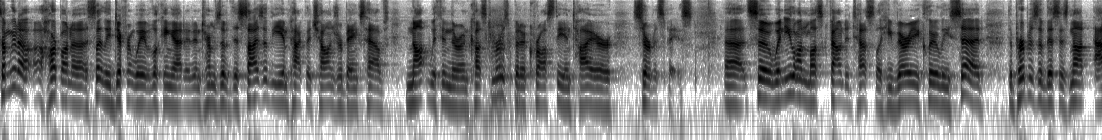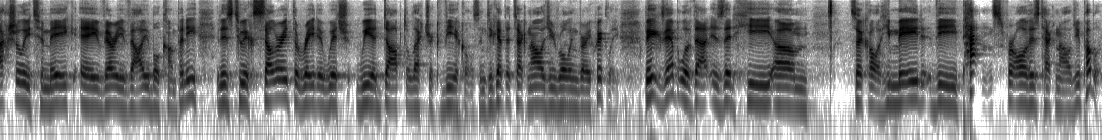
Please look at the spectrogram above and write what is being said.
so I'm going to harp on a slightly different way of looking at it in terms of the size of the impact that challenger banks have, not within their own customers, but across the entire service space. Uh, so when Elon Musk founded Tesla, he very clearly said the purpose of this is not actually to make a very valuable company. It is to accelerate the rate at which we adopt electric vehicles and to get the technology rolling very quickly. Big example of that is that he. Um, so I call it, he made the patents for all of his technology public.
